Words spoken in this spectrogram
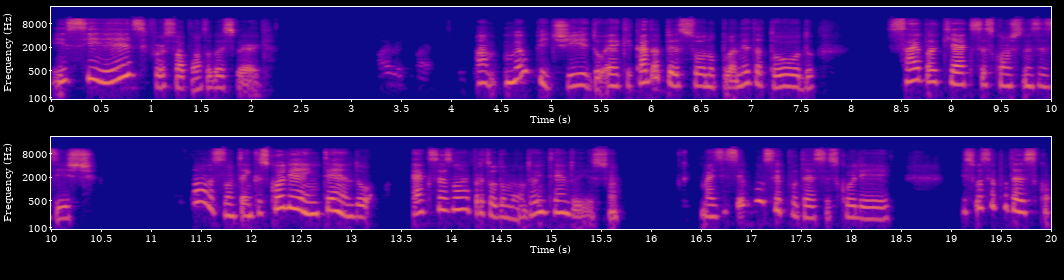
E se esse for só a ponta do iceberg? Ah, o meu pedido é que cada pessoa no planeta todo saiba que Access Consciousness existe. Elas não têm que escolher, entendo. Access não é para todo mundo, eu entendo isso. Mas e se você pudesse escolher? E se você pudesse co-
